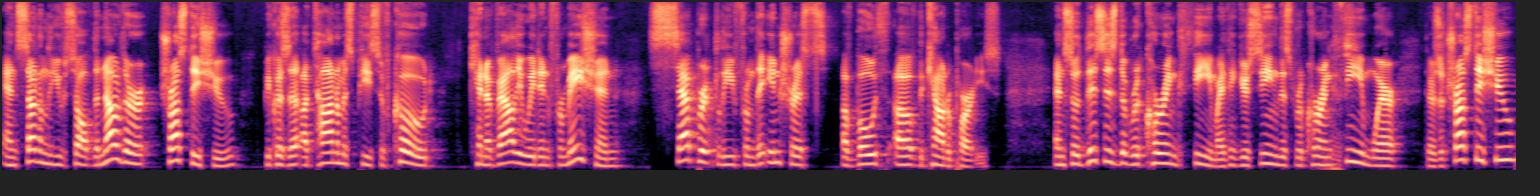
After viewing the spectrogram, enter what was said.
And suddenly you've solved another trust issue because an autonomous piece of code can evaluate information separately from the interests of both of the counterparties. And so this is the recurring theme. I think you're seeing this recurring yes. theme where there's a trust issue,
